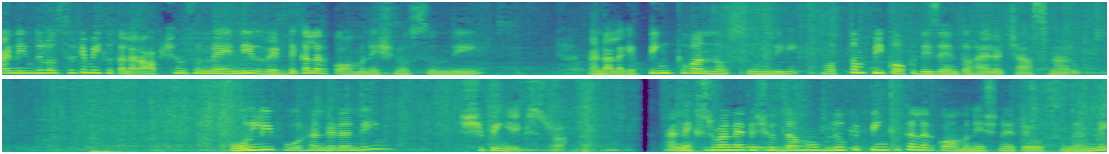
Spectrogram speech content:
and ఇందులో వచ్చరికి మీకు కలర్ ఆప్షన్స్ ఉన్నాయండి. రెడ్ కలర్ కాంబినేషన్ వస్తుంది. అండ్ అలాగే పింక్ వన్ వస్తుంది. మొత్తం పీకాక్ డిజైన్తో హైలైట్ చేస్తున్నారు. ఓన్లీ ఫోర్ హండ్రెడ్ అండి. Shipping extra and next one అయితే చూద్దాము. బ్లూకి పింక్ కలర్ కాంబినేషన్ అయితే వస్తుందండి.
